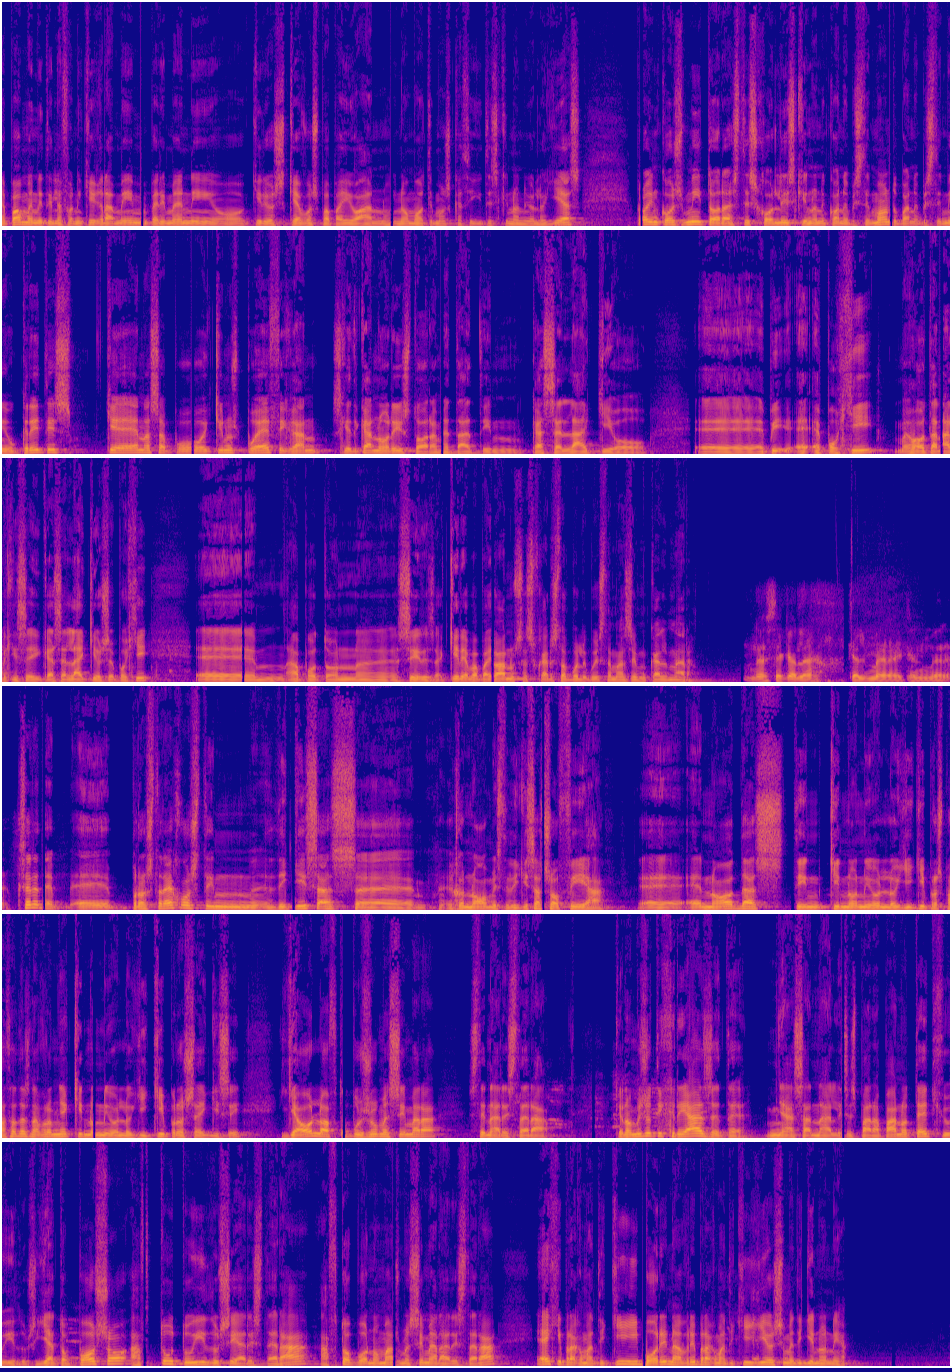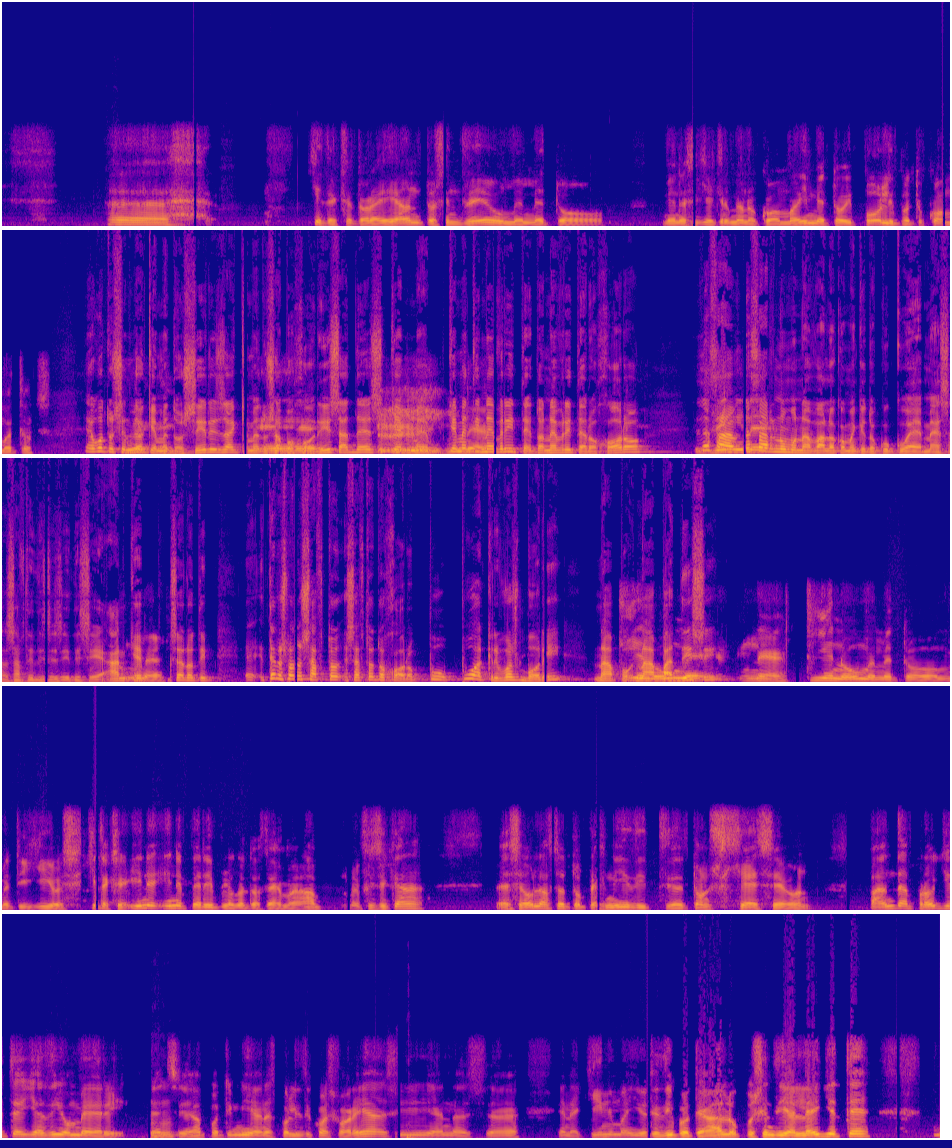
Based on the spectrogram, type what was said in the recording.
Επόμενη τηλεφωνική γραμμή με περιμένει ο κύριος Σκεύος Παπαϊωάννου, είναι ομότιμος καθηγητής κοινωνιολογίας, πρώην κοσμήτορας της Σχολής Κοινωνικών Επιστημών του Πανεπιστημίου Κρήτης και ένας από εκείνους που έφυγαν σχετικά νωρίς τώρα μετά την Κασελάκιο ε, επι, ε, εποχή, όταν άρχισε η Κασελάκιος εποχή, ε, από τον ε, ΣΥΡΙΖΑ. Κύριε Παπαϊωάννου, σας ευχαριστώ πολύ που είστε μαζί μου. Καλημέρα. Να είστε καλά. Καλημέρα, καλημέρα. Ξέρετε, ε, προστρέχω στην δική σας ε, γνώμη, στη δική σας σοφία, ε, εννοώντας την κοινωνιολογική, προσπαθώντας να βρω μια κοινωνιολογική προσέγγιση για όλο αυτό που ζούμε σήμερα στην αριστερά. Και νομίζω ότι χρειάζεται μιας ανάλυσης παραπάνω τέτοιου είδους για το πόσο αυτού του είδους η αριστερά, αυτό που ονομάζουμε σήμερα αριστερά, έχει πραγματική ή μπορεί να βρει πραγματική υγείωση με την κοινωνία. Ε, κοίταξε τώρα, εάν το συνδέουμε με, το, με ένα συγκεκριμένο κόμμα ή με το υπόλοιπο του κόμματος... Εγώ το συνδέω και με το ΣΥΡΙΖΑ και με τους ε, αποχωρήσαντες και με, και με την ευρύτε, τον ευρύτερο χώρο. Δεν θα, είναι... θα αρνούμαι να βάλω ακόμα και το κουκουέ μέσα σε αυτή τη συζήτηση. Αν και ναι. ξέρω ότι. Ε, Τέλος πάντων, σε αυτό, σε αυτό το χώρο, πού, πού ακριβώς μπορεί να, να απαντήσει; Ναι, τι εννοούμε με, το, με τη γύρωση. Κοίταξε, είναι, είναι περίπλοκο το θέμα. Φυσικά ε, σε όλο αυτό το παιχνίδι των σχέσεων πάντα πρόκειται για δύο μέρη. Από τη μία ένας πολιτικός φορέας ή ένας, ε, ένα κίνημα ή οτιδήποτε άλλο που συνδιαλέγεται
